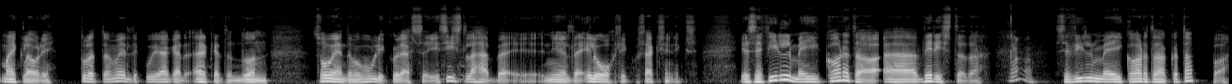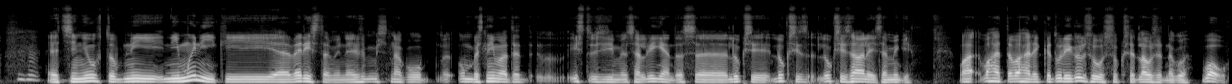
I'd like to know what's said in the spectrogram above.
Mike Lauri, tuletame meelde, kui äge, ägedad nad on, soojendame publiku üles ja siis läheb äh, nii-öelda eluohtlikuks action'iks. ja see film ei karda äh, veristada ah see film ei karda ka tappa. Mhm. et siin juhtub nii, nii mõnigi äh, veristamine, mis nagu umbes niimoodi, et istusime seal viiendas äh, luksi, luksi, luksisaalis ja mingi vahetevahel ikka tuli küll suust siuksed laused nagu vau,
